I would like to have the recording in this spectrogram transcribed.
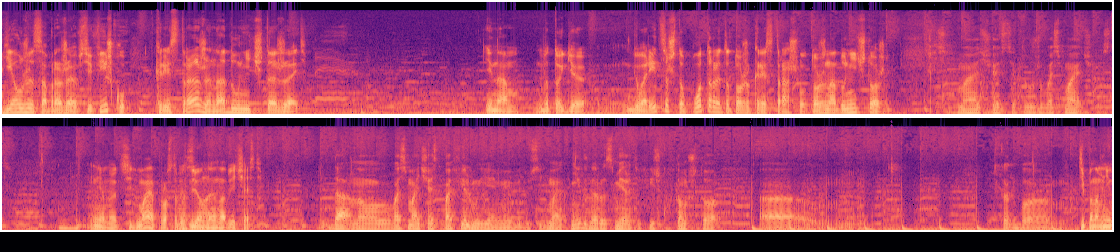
я уже соображаю всю фишку, крестражи надо уничтожать. И нам в итоге говорится, что Поттер это тоже крестраж, его тоже надо уничтожить. Седьмая часть, это уже восьмая часть. Не, ну это седьмая, просто Восьмая. разделенная на две части. Да, но восьмая часть по фильму, я имею в виду седьмая книга «Дары смерти». Фишка в том, что а, как бы... Типа нам ты не говор-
